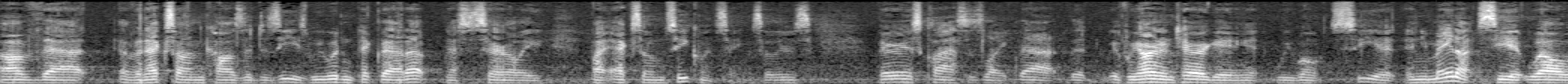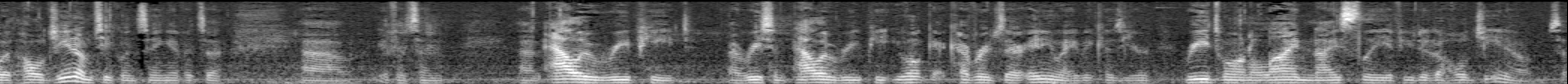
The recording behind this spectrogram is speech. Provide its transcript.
of that of an exon cause of disease. We wouldn't pick that up necessarily by exome sequencing. So there's various classes like that that if we aren't interrogating it, we won't see it. And you may not see it well with whole genome sequencing if it's a uh, if it's an, an ALU repeat a recent ALU repeat, you won't get coverage there anyway because your reads won't align nicely if you did a whole genome. So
